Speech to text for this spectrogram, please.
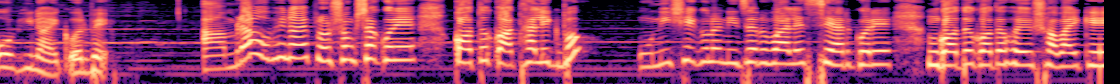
অভিনয় করবে। আমরা অভিনয় প্রশংসা করে কত কথা লিখব, উনি সেগুলো নিজের ওয়ালে শেয়ার করে গদগদ হয়ে সবাইকে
